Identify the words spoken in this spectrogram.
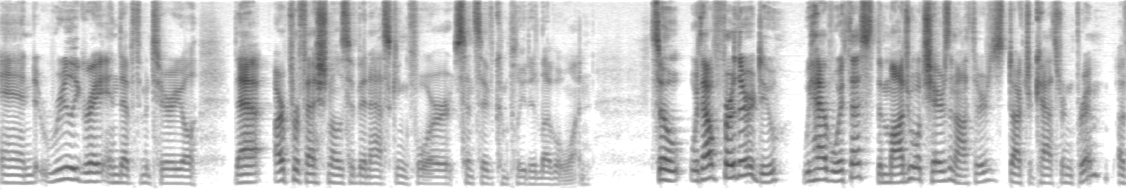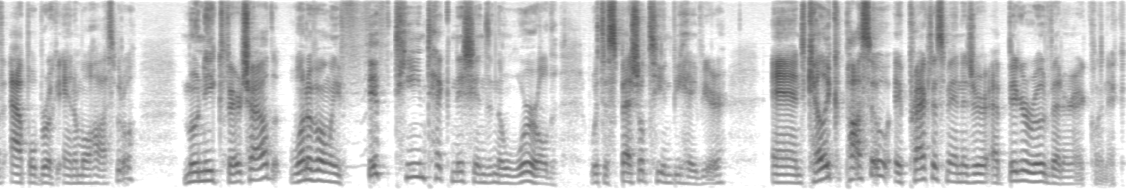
and really great in depth material that our professionals have been asking for since they've completed level one. So, without further ado, we have with us the module chairs and authors, Dr. Kathryn Primm of Applebrook Animal Hospital, Monique Feyrecilde, one of only 15 technicians in the world with a specialty in behavior, and Kelly Capasso, a practice manager at Bigger Road Veterinary Clinic.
